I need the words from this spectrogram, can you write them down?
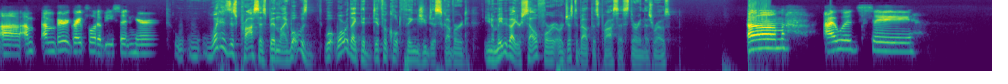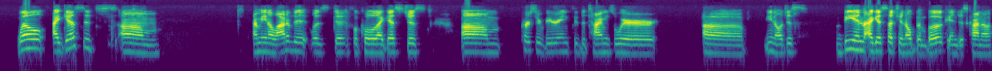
uh, I'm I'm very grateful to be sitting here. What has this process been like? What was what, what were like the difficult things you discovered? You know, maybe about yourself or or just about this process during this rose. Um, I would say, well, I guess it's um. I mean, a lot of it was difficult. I guess just um persevering through the times where uh you know just being i guess such an open book and just kind of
